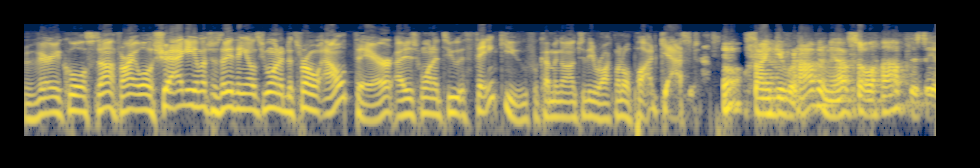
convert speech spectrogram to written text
Very cool stuff. All right, well, Shaggy, unless there's anything else you wanted to throw out there, I just wanted to thank you for coming on to the Rock Metal Podcast. Oh, thank you for having me. That's all I have to say.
